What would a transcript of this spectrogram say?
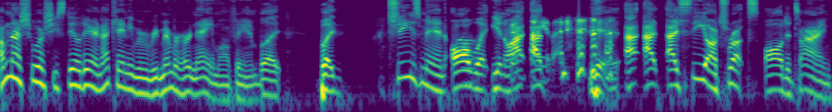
I'm not sure if she's still there and I can't even remember her name offhand, but but Cheeseman always, you know, I, I you yeah, I, I I see our trucks all the time,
